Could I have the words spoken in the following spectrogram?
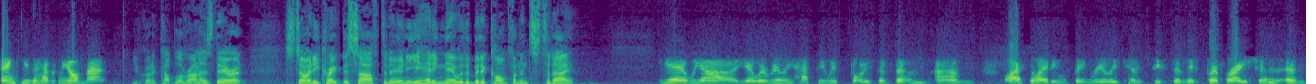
Thank you for having me on, Matt. You've got a couple of runners there at Stony Creek this afternoon. Are you heading there with a bit of confidence today? Yeah, we are. Yeah, we're really happy with both of them. Um, isolating's been really consistent this preparation, and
